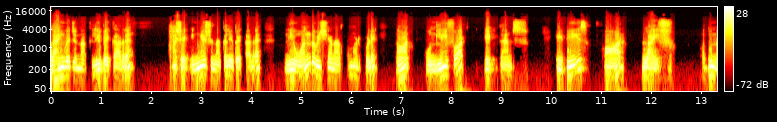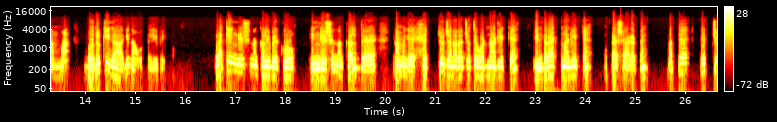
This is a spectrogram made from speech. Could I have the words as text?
ಲ್ಯಾಂಗ್ವೇಜ್ ಅನ್ನ ಕಲಿಬೇಕಾದ್ರೆ, ಭಾಷೆ ಇಂಗ್ಲಿಷ್ ಅನ್ನ ಕಲಿಬೇಕಾದ್ರೆ, ನೀವು ಒಂದು ವಿಷಯನ ಅರ್ಥ ಮಾಡ್ಕೊಳ್ಳಿ not only for exams it is for life ಅದು ನಮ್ಮ ಬದುಕಿಗಾಗಿ ನಾವು ಕಲಿಬೇಕು. ಯಾಕೆ ಇಂಗ್ಲಿಷ್ನ ಕಲಿಬೇಕು? ಇಂಗ್ಲಿಷ್ನ ಕಲ್ತ್ರೆ ನಮಗೆ ಹೆಚ್ಚು ಜನರ ಜೊತೆ ಒಡನಾಡ್ಲಿಕ್ಕೆ ಇಂಟರಾಕ್ಟ್ ಮಾಡ್ಲಿಕ್ಕೆ ಅವಕಾಶ ಆಗತ್ತೆ. ಮತ್ತೆ ಹೆಚ್ಚು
